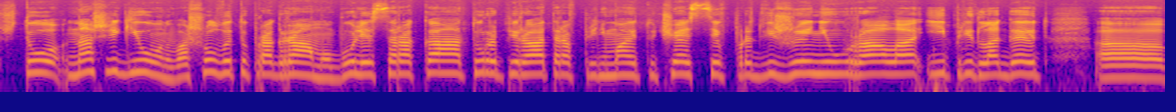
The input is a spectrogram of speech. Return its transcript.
что наш регион вошел в эту программу. Более 40 туроператоров принимают участие в продвижении Урала и предлагают а,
